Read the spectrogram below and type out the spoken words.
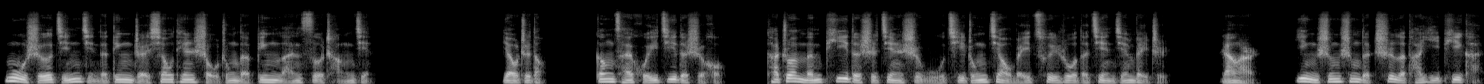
木蛇紧紧地盯着萧天手中的冰蓝色长剑。要知道，刚才回击的时候，他专门劈的是剑士武器中较为脆弱的剑尖位置，然而硬生生的吃了他一劈砍，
